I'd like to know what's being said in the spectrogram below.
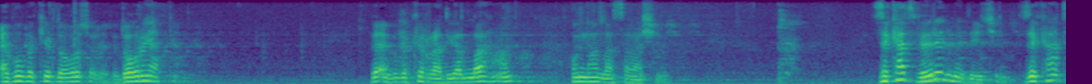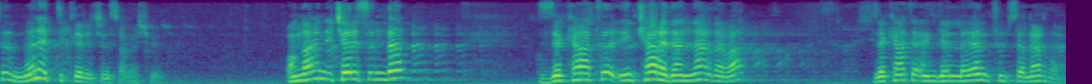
Ebu Bekir doğru söyledi. Doğru yaptı. Ve Ebu Bekir radıyallahu anh onlarla savaşıyor. Zekat verilmediği için, zekatı men ettikleri için savaşıyor. Onların içerisinde zekatı inkar edenler de var. Zekatı engelleyen kimseler de var.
